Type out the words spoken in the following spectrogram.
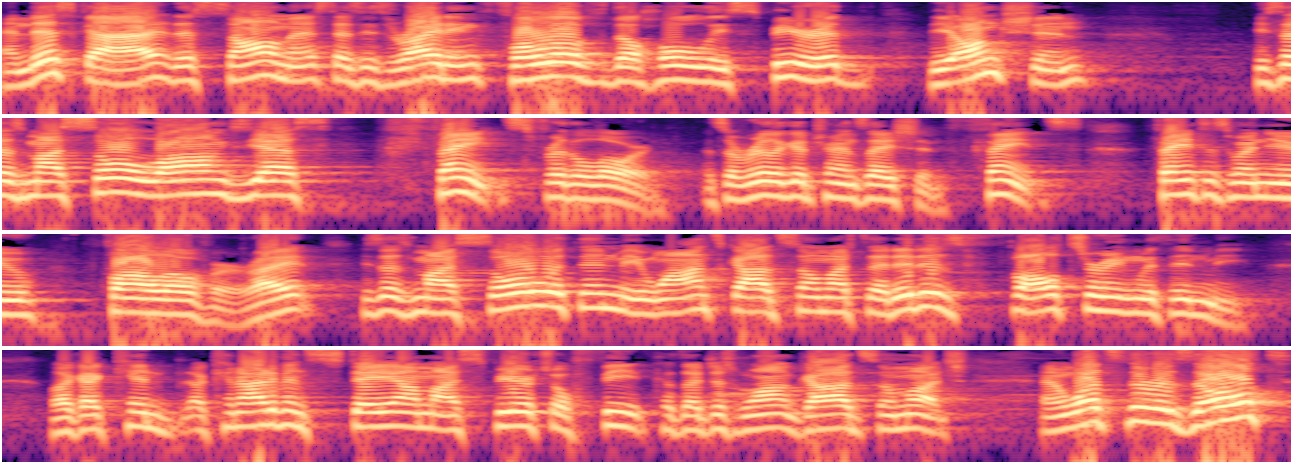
And this guy, this psalmist, as he's writing, full of the Holy Spirit, the unction, he says, My soul longs, yes, faints for the Lord. It's a really good translation. Faints. Faint is when you fall over, right? He says, My soul within me wants God so much that it is faltering within me. Like I can I cannot even stay on my spiritual feet because I just want God so much. And what's the result?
